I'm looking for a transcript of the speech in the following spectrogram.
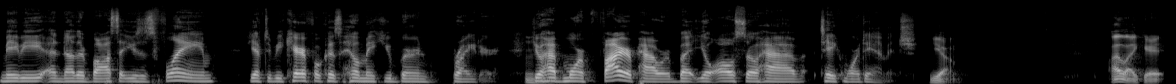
maybe another boss that uses flame, you have to be careful because he'll make you burn brighter. You'll Mhm. have more firepower, but you'll also have take more damage. Yeah. I like it.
